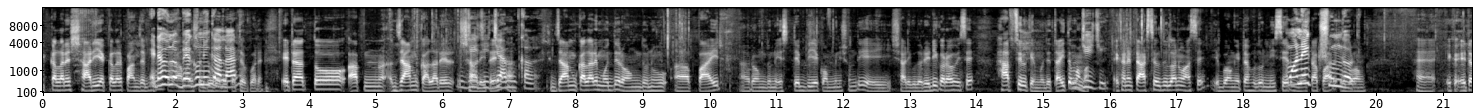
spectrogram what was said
এক কালারের শাড়ি এক কালারের পাঞ্জাবি এটা হলো বেগুনি কালার। করতে পারে। এটা তো জাম কালারের শাড়ি তাই জাম না কালার জাম কালারের মধ্যে রংধনু পাইর রংধনু স্টেপ দিয়ে কম্বিনেশন দিয়ে এই শাড়িগুলো রেডি করা হয়েছে হাফ সিল্কের মধ্যে তাই তো মামা। এখানে টার্সেল ঝুলানো আছে এবং এটা হলো নিচের মোটা পার এবং হ্যাঁ এটা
